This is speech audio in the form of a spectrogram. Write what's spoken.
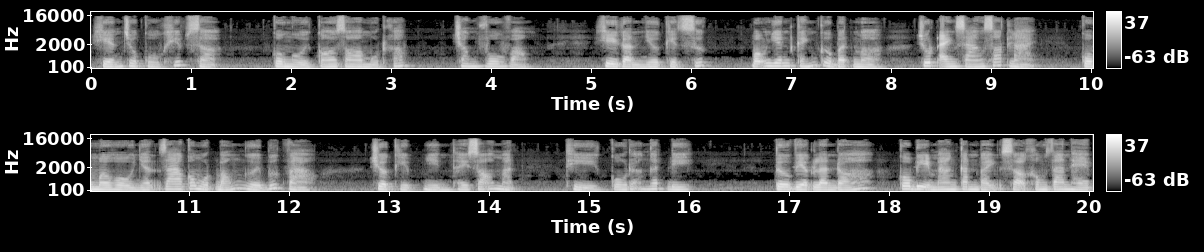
khiến cho cô khiếp sợ. Cô ngồi co ro một góc trong vô vọng. Khi gần như kiệt sức, bỗng nhiên cánh cửa bật mở, chút ánh sáng sót lại. Cô mơ hồ nhận ra có một bóng người bước vào. Chưa kịp nhìn thấy rõ mặt thì cô đã ngất đi. Từ việc lần đó cô bị mang căn bệnh sợ không gian hẹp,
